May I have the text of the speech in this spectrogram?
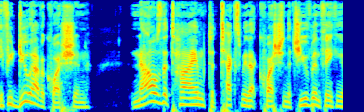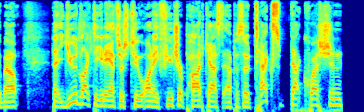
If you do have a question, now's the time to text me that question that you've been thinking about that you'd like to get answers to on a future podcast episode. Text that question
